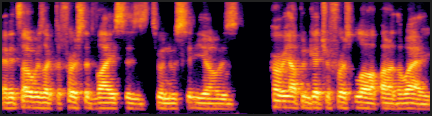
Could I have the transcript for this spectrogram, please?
and it's always like the first advice is to a new CEO is hurry up and get your first blow up out of the way,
